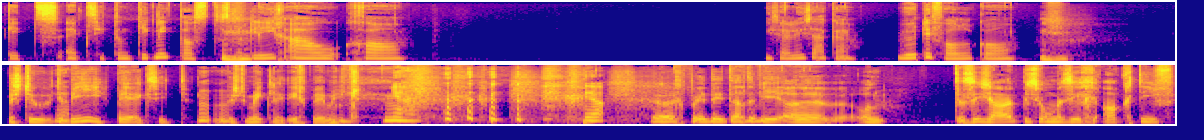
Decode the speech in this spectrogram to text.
gibt es Exit und Dignitas, dass man gleich auch kann, wie soll ich sagen, würdevoll gehen. Bist du dabei bei Exit? Mhm. Bist du Mitglied? Ich bin Mitglied. Ja. ja. Ja, ich bin dort auch dabei. äh, Und das ist auch etwas, wo man sich aktiv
